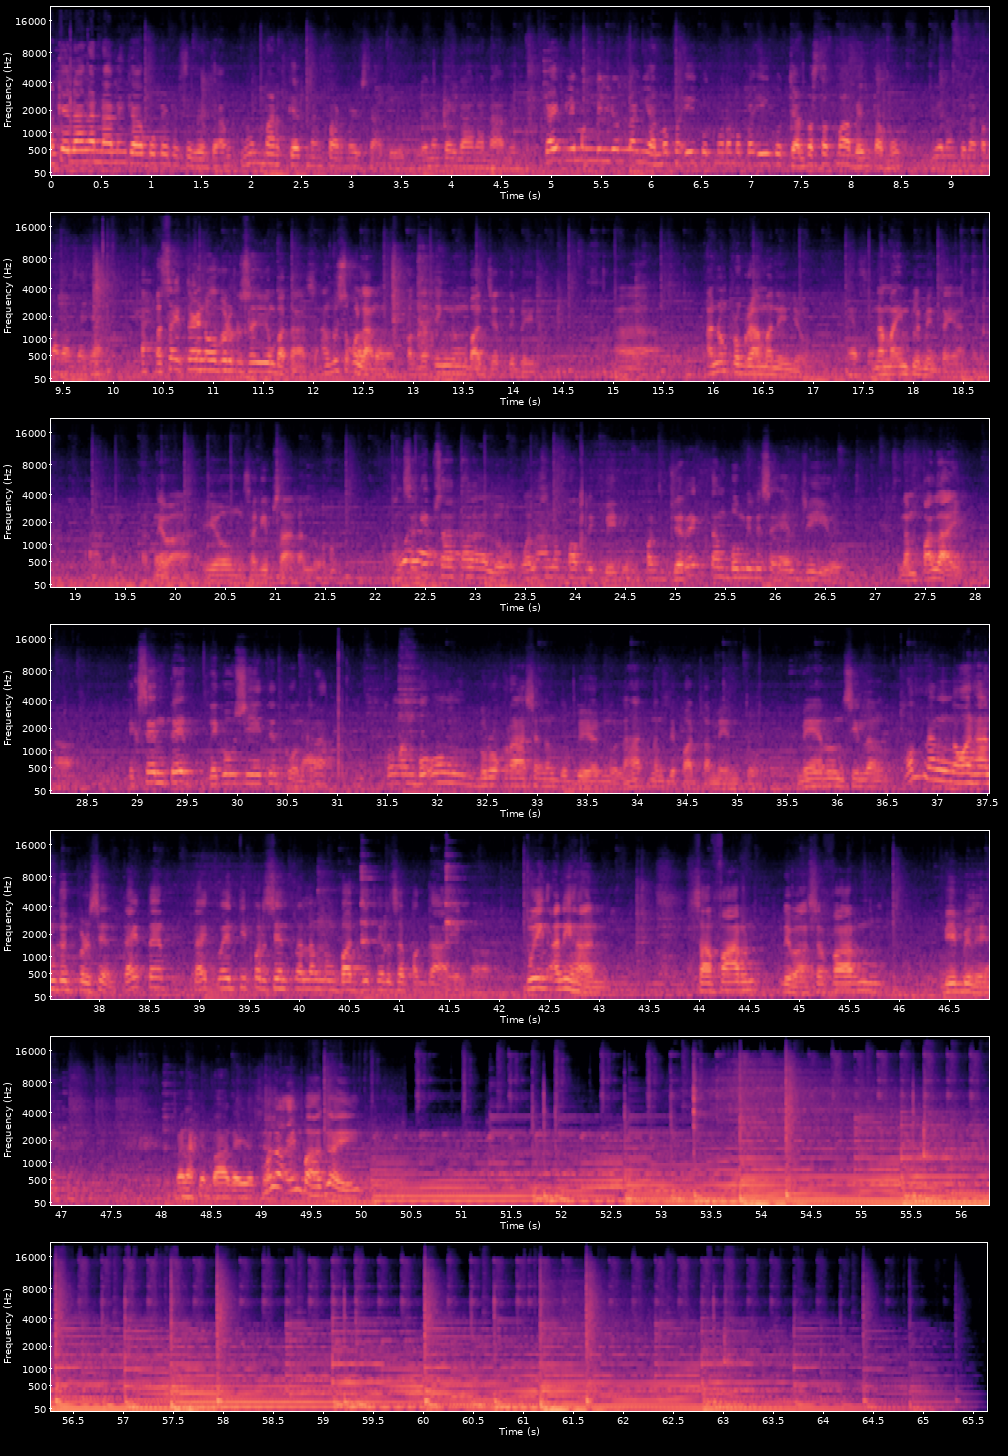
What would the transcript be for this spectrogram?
Ang kailangan namin kapo kay Presidente, ang yung market ng farmers natin, yan ang kailangan namin. Kahit limang milyon lang yan, mapaikot mo na mapaikot yan, basta't mabenta mo. Yan ang pinakamaganda yan. Basta i-turn over ko sa iyo yung batas. Ang gusto ko lang, Okay. pagdating ng budget debate, ah, anong programa ninyo Yes, sir. na ma-implementa yan? Okay. okay. Di ba? Yung sagip sakalo. Ang Wala. sagip sakalo, wala nang public bidding. Pag direktang bumili sa LGU ng palay, Oh. Exempted, negotiated contract. Kung ang buong burokrasya ng gobyerno, lahat ng departamento, meron silang, wag nang 100%, kahit, kahit 20% na lang ng budget nila sa pagkain, tuwing anihan, sa farm, di ba, sa farm bibili, Malaking bagay yun, sir. malaking bagay.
